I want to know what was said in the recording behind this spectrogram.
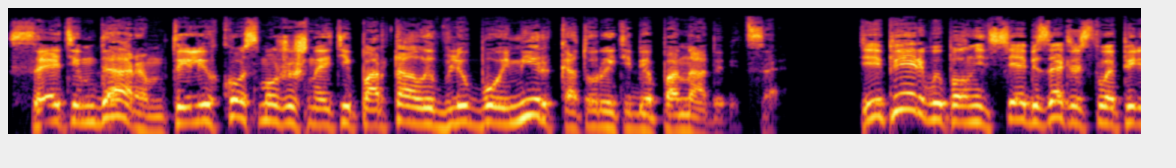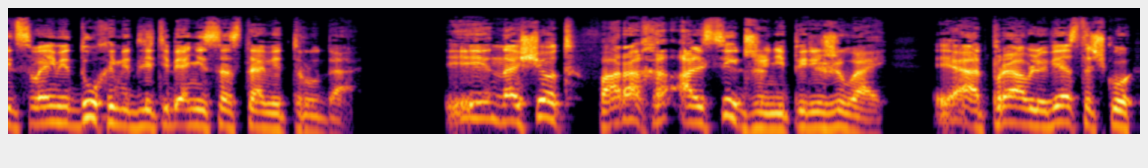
С этим даром ты легко сможешь найти порталы в любой мир, который тебе понадобится. Теперь выполнить все обязательства перед своими духами для тебя не составит труда. И насчет Фараха Аль-Сиджа не переживай. Я отправлю весточку,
